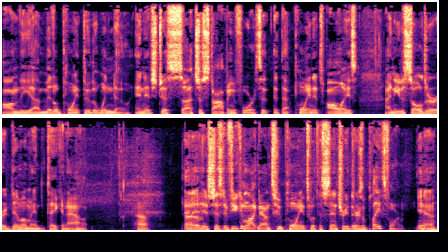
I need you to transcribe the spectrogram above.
on the uh, middle point through the window, and it's just such a stopping force at, at that point. It's always I need a soldier or a demo man to take it out. huh. And Um, it it's just if you can lock down two points with a sentry, there's a place for him. You Yeah. know.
